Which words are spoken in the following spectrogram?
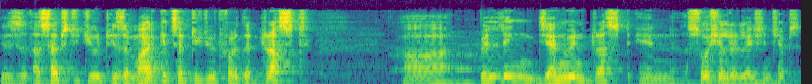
is a substitute, is a market substitute for the trust. Uh, building genuine trust in social relationships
